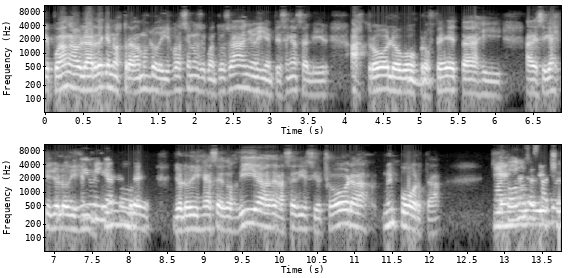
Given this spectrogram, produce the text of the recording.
que puedan hablar de que Nostradamus lo dijo hace no sé cuántos años y empiecen a salir astrólogos, profetas y a decir, es que yo lo dije en diciembre, yo lo dije hace dos días, hace 18 horas, no importa. Quién haya dicho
